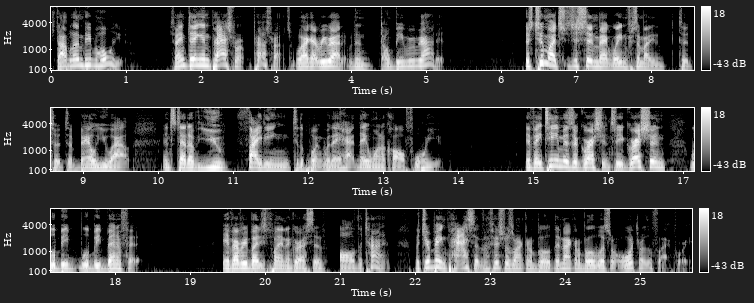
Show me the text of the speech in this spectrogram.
Stop letting people hold you. Same thing in pass, pass routes where I got rerouted. Then don't be rerouted. There's too much just sitting back waiting for somebody to, to, to bail you out instead of you fighting to the point where they ha- they want to call for you. If a team is aggression, see aggression will be will be benefited if everybody's playing aggressive all the time. But you're being passive. Officials aren't going to blow. They're not going to blow the whistle or throw the flag for you.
